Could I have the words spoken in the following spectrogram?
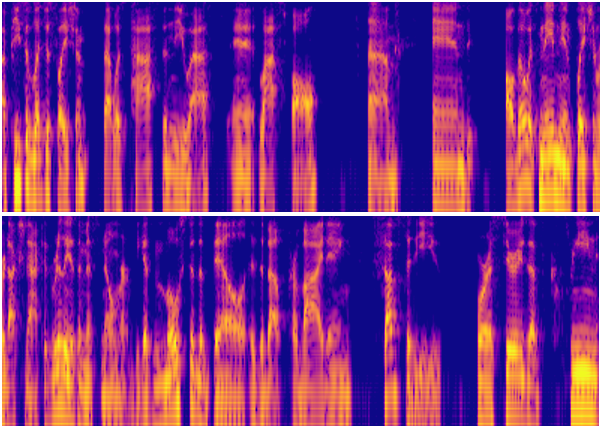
a piece of legislation that was passed in the US last fall. Um, and although it's named the Inflation Reduction Act, it really is a misnomer because most of the bill is about providing subsidies for a series of clean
